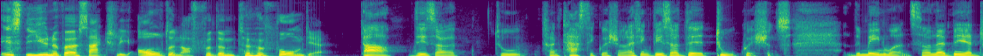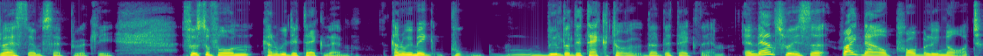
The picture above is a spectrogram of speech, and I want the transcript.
is the universe actually old enough for them to have formed yet? Ah, these are two fantastic questions. I think these are the two questions, the main ones. So let me address them separately. First of all, can we detect them? Can we make build a detector that detect them? And the answer is uh, right now probably not.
